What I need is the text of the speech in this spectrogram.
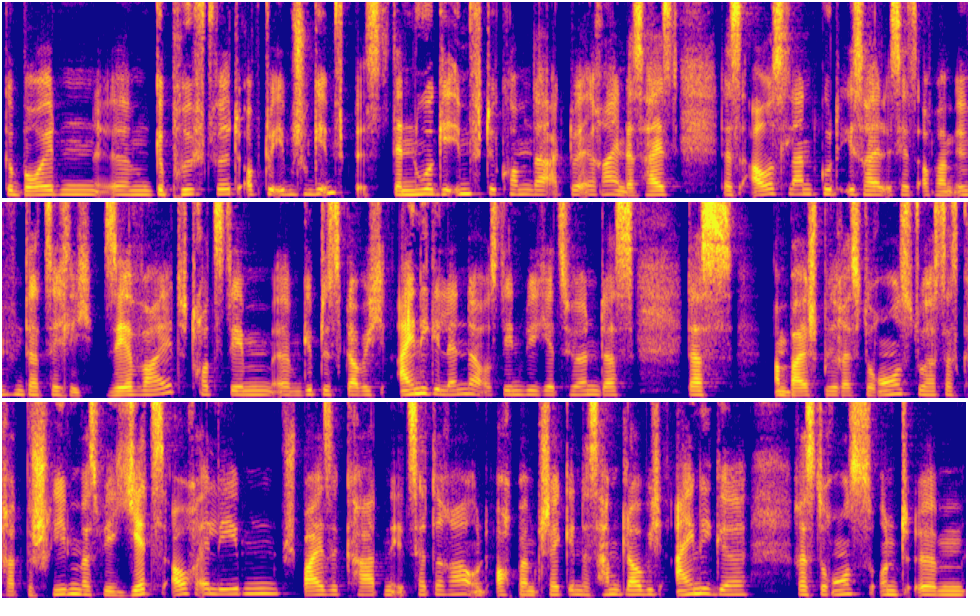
Gebäuden ähm, geprüft wird, ob du eben schon geimpft bist. Denn nur Geimpfte kommen da aktuell rein. Das heißt, das Ausland, gut, Israel ist jetzt auch beim Impfen tatsächlich sehr weit. Trotzdem ähm, gibt es, glaube ich, einige Länder, aus denen wir jetzt hören, dass das am Beispiel Restaurants, du hast das gerade beschrieben, was wir jetzt auch erleben, Speisekarten etc. und auch beim Check-in, das haben, glaube ich, einige Restaurants und ähm, äh,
